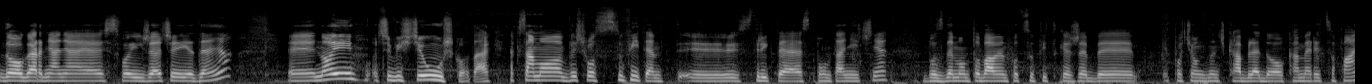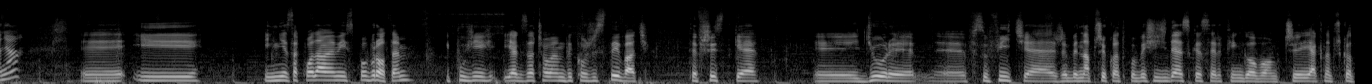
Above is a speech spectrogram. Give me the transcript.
do ogarniania swoich rzeczy jedzenia. E, No i oczywiście łóżko, tak? Tak samo wyszło z sufitem yy, stricte spontanicznie, bo zdemontowałem pod sufitkę, żeby pociągnąć kable do kamery cofania yy, i, i nie zakładałem jej z powrotem. I później jak zacząłem wykorzystywać te wszystkie y, dziury y, w suficie, żeby na przykład powiesić deskę surfingową, czy jak na przykład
